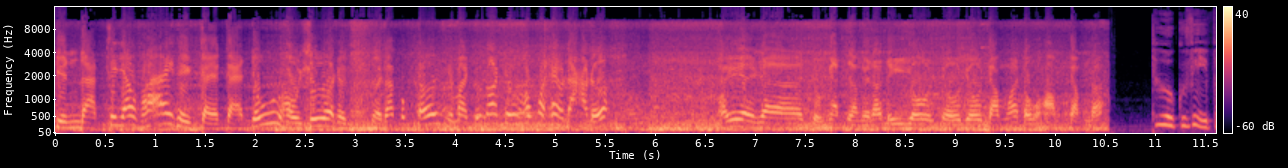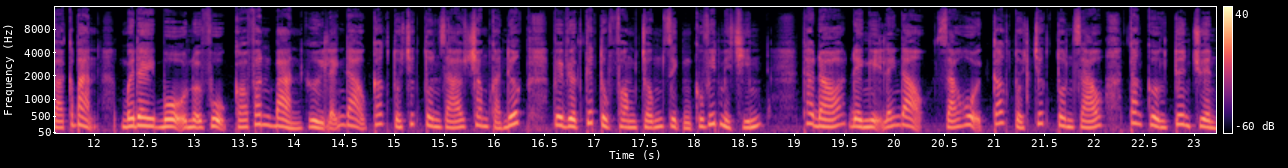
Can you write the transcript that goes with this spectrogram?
truyền đạt cái giáo phái thì kể cả chú hồi xưa thì người ta cũng tới nhưng mà chú nói chú không có theo đạo nữa. Thấy uh, chủ nhật là người ta đi vô vô vô trong á tụ họp trong đó. Thưa quý vị và các bạn, mới đây Bộ Nội vụ có văn bản gửi lãnh đạo các tổ chức tôn giáo trong cả nước về việc tiếp tục phòng chống dịch COVID-19. Theo đó, đề nghị lãnh đạo, giáo hội các tổ chức tôn giáo tăng cường tuyên truyền,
